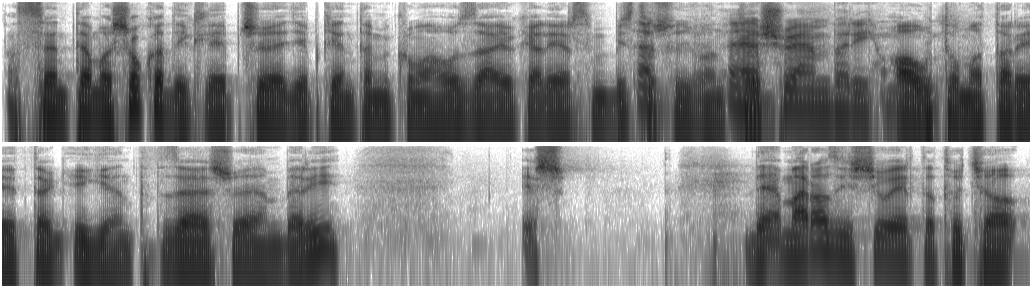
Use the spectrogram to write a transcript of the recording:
Azt szerintem a sokadik lépcső egyébként, amikor már hozzájuk elérsz, biztos, hogy van első több emberi. automata réteg, igen, tehát az első emberi, és de már az is jó érted, hogyha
